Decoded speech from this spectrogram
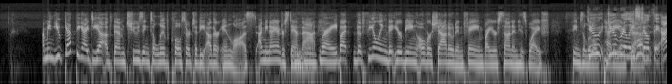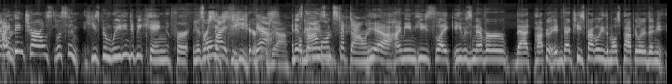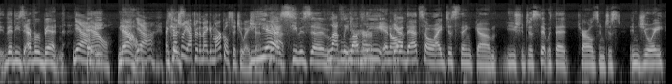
I mean, you get the idea of them choosing to live closer to the other in laws. I mean, I understand mm-hmm. that. Right. But the feeling that you're being overshadowed in fame by your son and his wife seems a Do little. you- do petty you and really sad. still think? I I don't. think Charles. Listen, he's been waiting to be king for his for whole 60 life. years. Yeah. Yeah. And his Okay, mom his- won't step down. Yeah, I mean, he's like he was never that popular. In fact, he's probably the most popular than that he's ever been. Yeah. And Now. he- now, Yeah. Because- especially after the Meghan Markle situation. Yes, Yes. he was uh, Lovely to lovely, her. and all Yeah. of that. So I just think um, you should just sit with it, Charles, and just enjoy,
